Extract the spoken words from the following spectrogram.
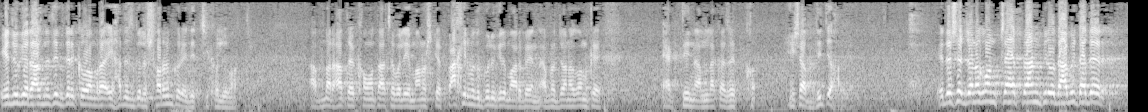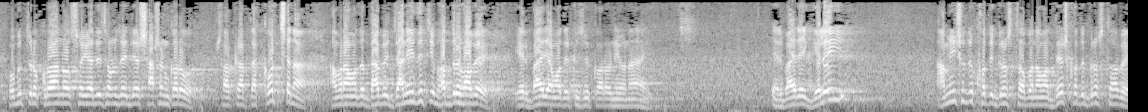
এ যুগে রাজনীতিকদেরকেও আমরা এই হাদিসগুলো স্মরণ করে দিচ্ছি খলি মাত্র। আপনার হাতে ক্ষমতা আছে বলে মানুষকে পাখির মতো গুলি করে মারবেন, আপনার জনগণকে একদিন আল্লাহ কাছে হিসাব দিতে হবে। এদেশের জনগণ চায় প্রাণপ্রিয় দাবি তাদের, পবিত্র কোরআন ও সৈয়াদিস অনুযায়ী দেশ শাসন করো, সরকার তা করছে না। আমরা আমাদের দাবি জানিয়ে দিচ্ছি ভদ্রভাবে, এর বাইরে আমাদের কিছু করণীয় নাই। এর বাইরে গেলেই আমি শুধু ক্ষতিগ্রস্ত হব না, আমার দেশ ক্ষতিগ্রস্ত হবে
